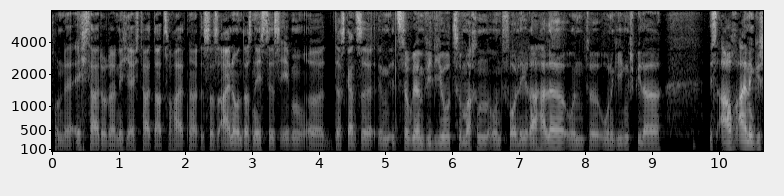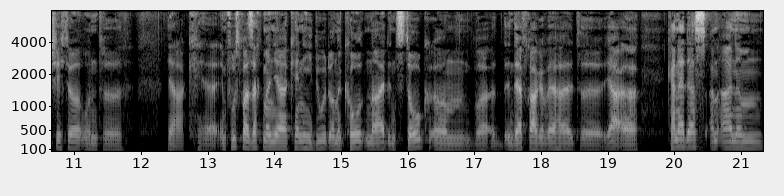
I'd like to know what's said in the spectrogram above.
von der Echtheit oder Nicht-Echtheit da zu halten hat, ist das eine. Und das nächste ist eben, äh, das Ganze im Instagram-Video zu machen und vor leerer Halle und äh, ohne Gegenspieler ist auch eine Geschichte. Und äh, ja, äh, im Fußball sagt man ja, can he do it on a cold night in Stoke? Ähm, in der Frage wäre halt, äh, ja, äh, kann er das an einem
